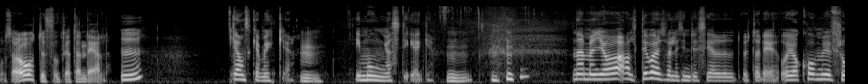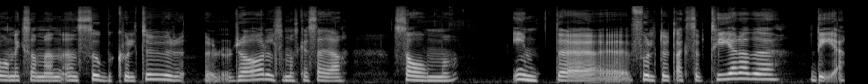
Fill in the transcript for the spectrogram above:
Och så har du återfuktat en del. Ganska mycket. Mm. I många steg. Nej, men jag har alltid varit väldigt intresserad utav det. Och jag kommer ju från liksom en, en subkulturrörelse, man ska säga, som inte fullt ut accepterade det,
